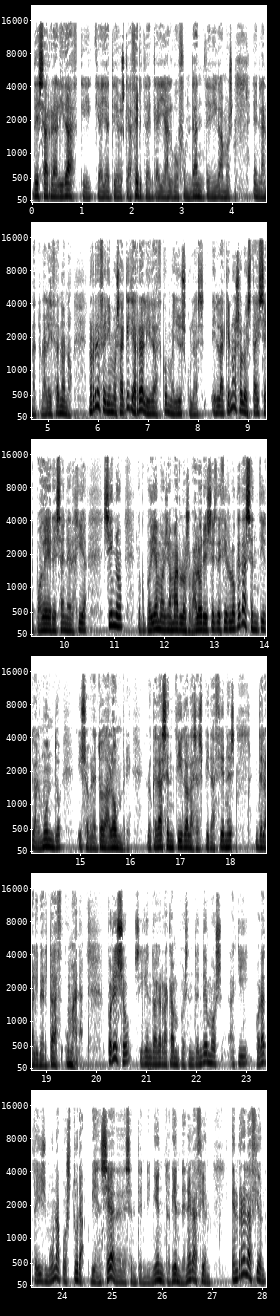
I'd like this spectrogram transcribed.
de esa realidad, que, que hay ateos que aceptan que hay algo fundante, digamos, en la naturaleza. No, no. Nos referimos a aquella realidad con mayúsculas, en la que no solo está ese poder, esa energía, sino lo que podríamos llamar los valores, es decir, lo que da sentido al mundo y sobre todo al hombre, lo que da sentido a las aspiraciones de la libertad humana. Por eso, siguiendo a Guerra Campos, entendemos aquí por ateísmo una postura, bien sea de desentendimiento, bien de negación, en relación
